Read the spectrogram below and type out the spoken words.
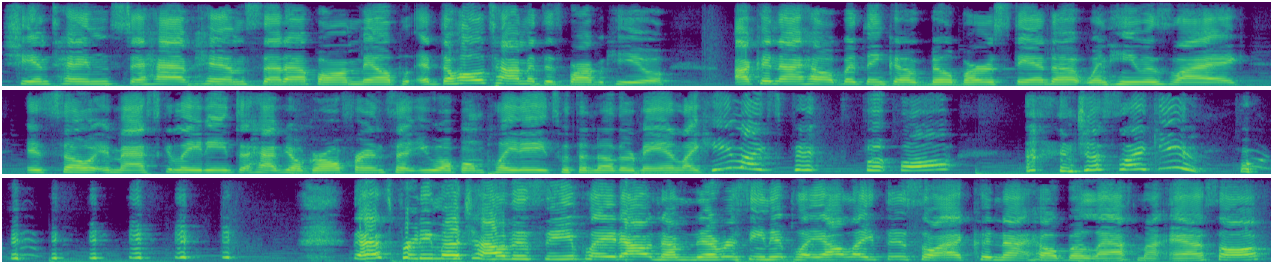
She intends to have him set up on male. Pl- the whole time at this barbecue, I could not help but think of Bill Burr's stand up when he was like, it's so emasculating to have your girlfriend set you up on play dates with another man. Like, he likes football just like you. That's pretty much how this scene played out, and I've never seen it play out like this, so I could not help but laugh my ass off.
